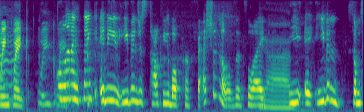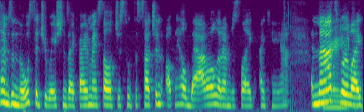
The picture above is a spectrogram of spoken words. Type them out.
wink, wink. Wink, Well, wink. and I think, I mean, even just talking about professionals, it's like, Yeah. e- even sometimes in those situations, I find myself just with such an uphill battle that I'm just like, I can't. And that's where, like,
